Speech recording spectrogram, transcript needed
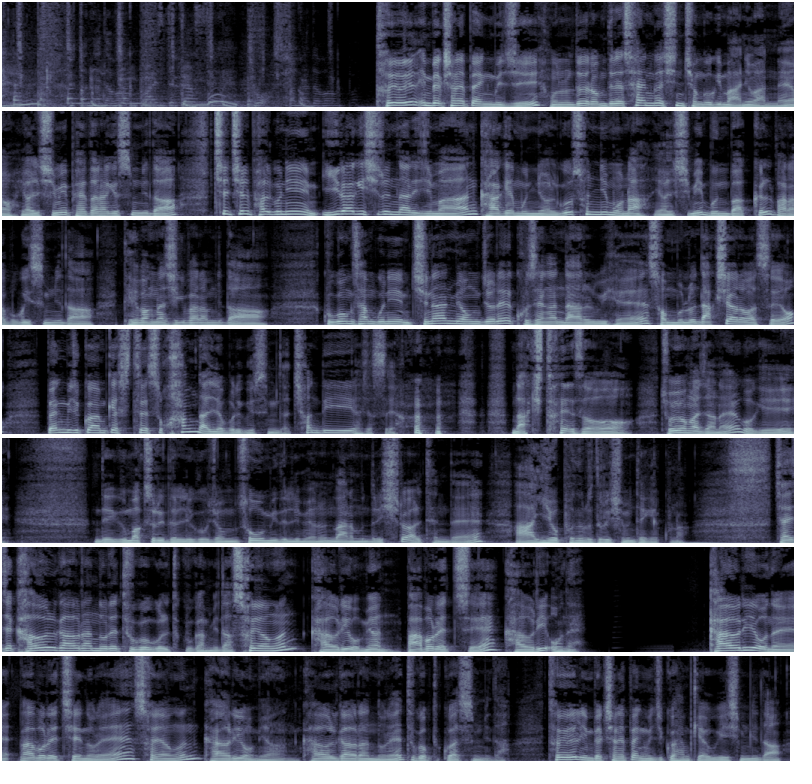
토요일 인백션의 백뮤지 오늘도 여러분들의 사연과 신청곡이 많이 왔네요. 열심히 배달하겠습니다. 7789님 일하기 싫은 날이지만 가게 문 열고 손님 오나 열심히 문 밖을 바라보고 있습니다. 대박 나시기 바랍니다. 9039님 지난 명절에 고생한 나를 위해 선물로 낚시하러 왔어요. 백뮤직과 함께 스트레스 확 날려버리고 있습니다. 천디 하셨어요. 낚시터에서 조용하잖아요 거기. 근데 음악 소리 들리고 좀 소음이 들리면은 많은 분들이 싫어할 텐데 아 이어폰으로 들으시면 되겠구나. 자 이제 가을 가을한 노래 두 곡을 듣고 갑니다. 서영은 가을이 오면 바버레츠의 가을이 오네. 가을이 오네 바버레츠의 노래 서영은 가을이 오면 가을 가을한 노래 두 곡 듣고 왔습니다. 토요일 인백션의 백뮤직과 함께하고 계십니다.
